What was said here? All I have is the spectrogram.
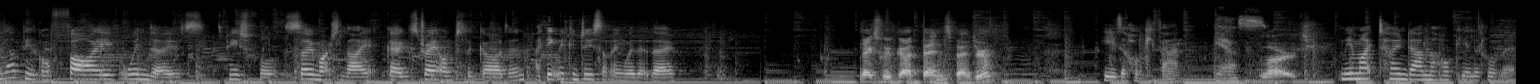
Lovely. It's got five windows. It's beautiful. So much light going straight onto the garden. I think we can do something with it though. Next, we've got Ben's bedroom. He's a hockey fan. Yes. Large. We might tone down the hockey a little bit.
